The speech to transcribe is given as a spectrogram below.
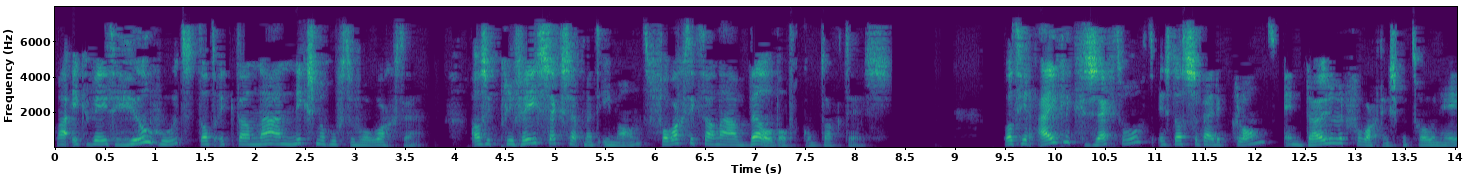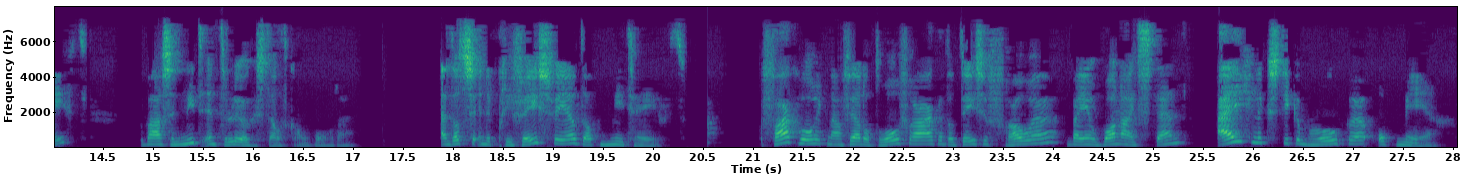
Maar ik weet heel goed dat ik daarna niks meer hoef te verwachten. Als ik privé seks heb met iemand, verwacht ik daarna wel dat er contact is. Wat hier eigenlijk gezegd wordt, is dat ze bij de klant een duidelijk verwachtingspatroon heeft, waar ze niet in teleurgesteld kan worden. En dat ze in de privésfeer dat niet heeft. Vaak hoor ik na verder doorvragen dat deze vrouwen bij een one-night stand eigenlijk stiekem hopen op meer.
